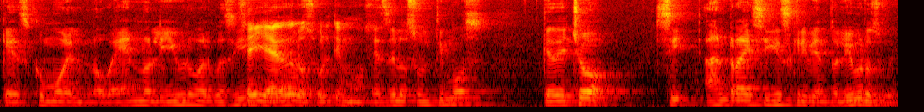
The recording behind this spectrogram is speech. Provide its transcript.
que es como el noveno libro o algo así. Sí, ya es de los últimos. Es de los últimos. Que de hecho, sí, Anne Rice sigue escribiendo libros, güey.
